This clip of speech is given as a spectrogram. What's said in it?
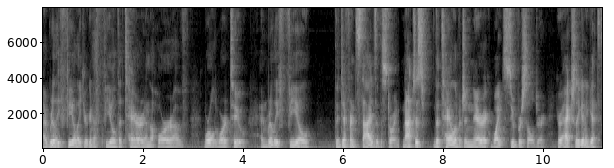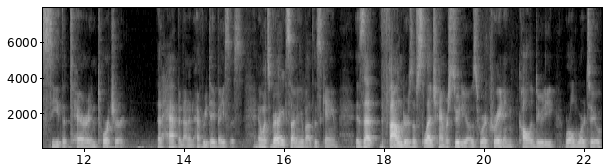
I really feel like you're going to feel the terror and the horror of World War II and really feel the different sides of the story. Not just the tale of a generic white super soldier, you're actually going to get to see the terror and torture that happened on an everyday basis. And what's very exciting about this game is that the founders of Sledgehammer Studios, who are creating Call of Duty World War II,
